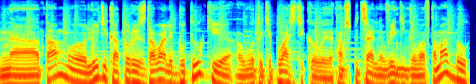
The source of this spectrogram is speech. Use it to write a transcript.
А, там люди, которые сдавали бутылки, вот эти пластиковые, пластиковые, там специальный вендинговый автомат был,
